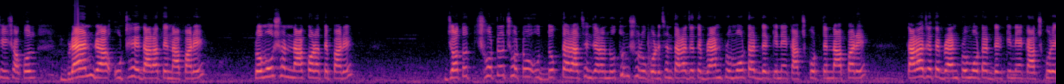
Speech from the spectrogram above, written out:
সেই সকল ব্র্যান্ডরা উঠে দাঁড়াতে না পারে, প্রমোশন না করাতে পারে। যত ছোট ছোট উদ্যোক্তারা আছেন, যারা নতুন শুরু করেছেন, তারা যাতে ব্র্যান্ড প্রমোটারদেরকে নিয়ে কাজ করতে না পারে, তারা যাতে ব্র্যান্ড প্রমোটারদেরকে নিয়ে কাজ করে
